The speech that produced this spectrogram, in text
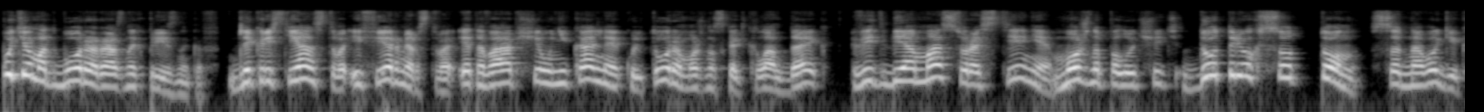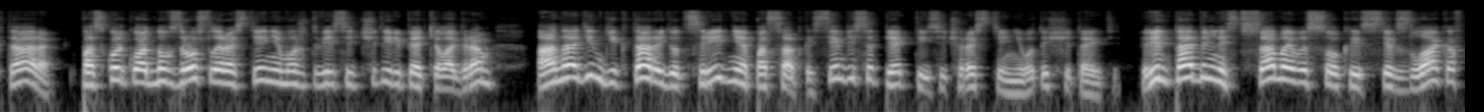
путем отбора разных признаков. Для крестьянства и фермерства это вообще уникальная культура, можно сказать, клондайк, ведь биомассу растения можно получить до 300 тонн с одного гектара, поскольку одно взрослое растение может весить 4-5 килограмм, а на 1 гектар идет средняя посадка 75 тысяч растений, вот и считайте. Рентабельность самая высокая из всех злаков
